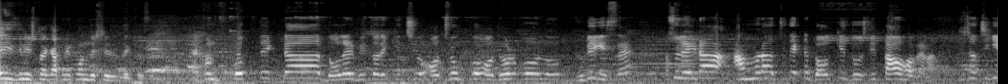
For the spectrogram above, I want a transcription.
এই জিনিসটাকে আপনি কোন দৃষ্টিতে দেখতেছেন? এখন প্রত্যেকটা দলের ভিতরে কিছু অযোগ্য অধর্ব লোক ঢুকে গেছে। আসলে এটা আমরা যদি একটা দলকে দোষ দিই তাও হবে না। যেটা হচ্ছে কি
